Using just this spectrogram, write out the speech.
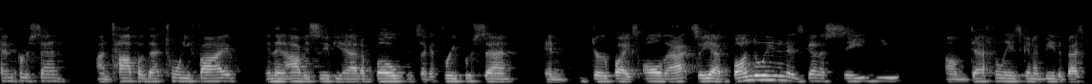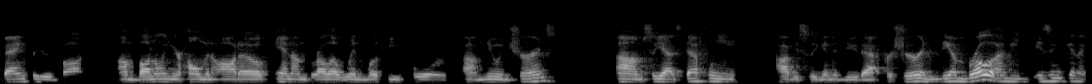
10% on top of that 25. And then obviously if you add a boat, it's like a 3% and dirt bikes, all that. So yeah, bundling it is going to save you. Um, definitely is going to be the best bang for your buck. Um, bundling your home and auto and umbrella when looking for um, new insurance. Um, so yeah, it's definitely obviously going to do that for sure. And the umbrella, I mean, isn't going to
